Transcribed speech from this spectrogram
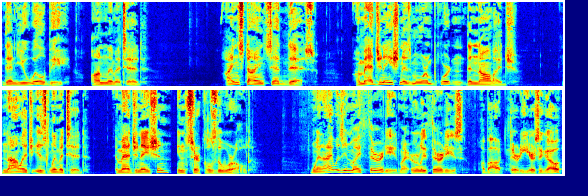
then you will be unlimited. Einstein said this Imagination is more important than knowledge. Knowledge is limited. Imagination encircles the world. When I was in my 30s, my early 30s, about 30 years ago,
